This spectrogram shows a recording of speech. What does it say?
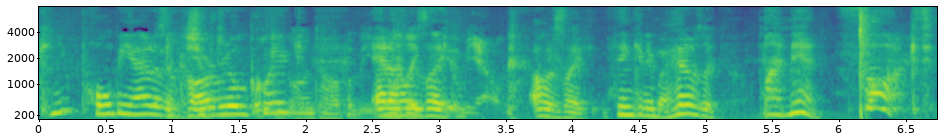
can you pull me out of the So she car real quick? on top of me. And I was like- "Get me out." I was like thinking in my head, I was like, my man fucked.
